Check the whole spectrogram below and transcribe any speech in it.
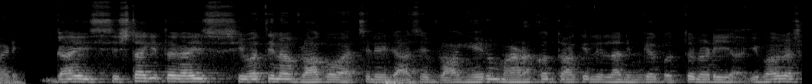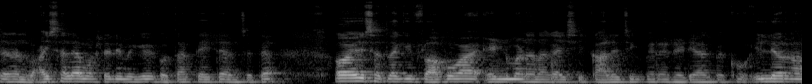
ಮಾಡಿ. ಗೈಸ್ ಇಷ್ಟ ಆಗಿತ್ತು ಗೈಸ್ ಇವತ್ತಿನ ವ್ಲಾಗು ಆ್ಯಕ್ಚುಲಿ ಜಾಸ್ತಿ ವ್ಲಾಗ್ ಏನು ಮಾಡೋಕ್ಕಂತೂ ಆಗಿರಲಿಲ್ಲ, ನಿಮಗೆ ಗೊತ್ತು ನೋಡಿ, ಇವಾಗಲೂ ಅಷ್ಟೇ ನನ್ನ ವಾಯ್ಸಲ್ಲೇ ಮೋಸ್ಟ್ಲಿ ನಿಮಗೆ ಗೊತ್ತಾಗ್ತೈತೆ ಅನಿಸುತ್ತೆ. ಓಯ್ ಸತ್ಲಾಗಿ ವ್ಲಾಗು ಎಂಡ್ ಮಾಡೋಣ ಗಾಯಿಸಿ ಈ ಕಾಲೇಜಿಗೆ ಬೇರೆ ರೆಡಿ ಆಗಬೇಕು. ಇಲ್ಲಿವರೆಗೂ ಆ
